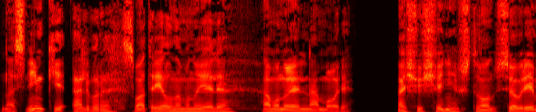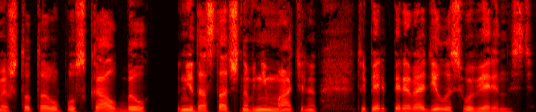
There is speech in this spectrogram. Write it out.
На снимке Альвара смотрел на Мануэля, а Мануэль на море. Ощущение, что он все время что-то упускал, был недостаточно внимателен, теперь переродилось в уверенность.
